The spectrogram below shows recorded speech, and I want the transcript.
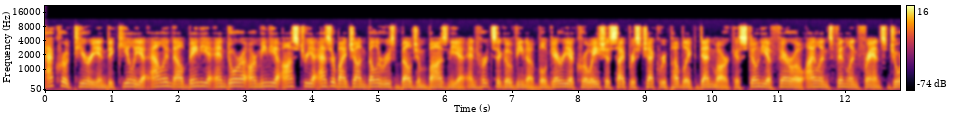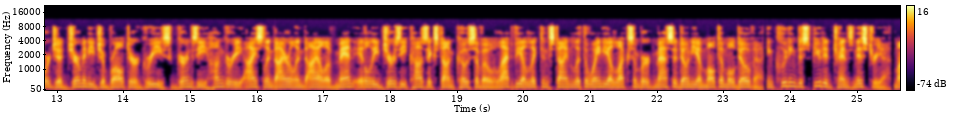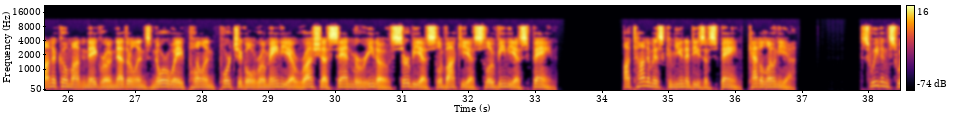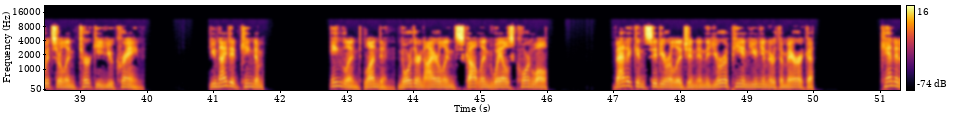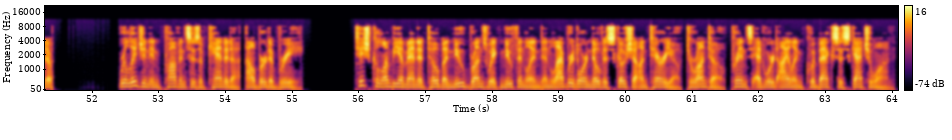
Akrotiri and Dhekelia Aland Albania Andorra Armenia Austria Azerbaijan Belarus Belgium Bosnia and Herzegovina Bulgaria Croatia Cyprus Czech Republic Denmark Estonia Faroe Islands Finland France Georgia Germany Gibraltar Greece Guernsey Hungary Iceland Ireland Isle of Man Italy Jersey Kazakhstan Kosovo Latvia Liechtenstein Lithuania Luxembourg Macedonia Malta Moldova including disputed Transnistria Monaco Montenegro Netherlands Norway Poland Portugal Romania Russia San Marino Serbia Slovakia Slovenia Spain. Autonomous Communities of Spain, Catalonia. Sweden Switzerland Turkey Ukraine. United Kingdom. England London Northern Ireland Scotland Wales Cornwall. Vatican City Religion in the European Union North America. Canada. Religion in provinces of Canada, Alberta British Columbia Manitoba New Brunswick Newfoundland and Labrador Nova Scotia Ontario Toronto Prince Edward Island Quebec Saskatchewan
